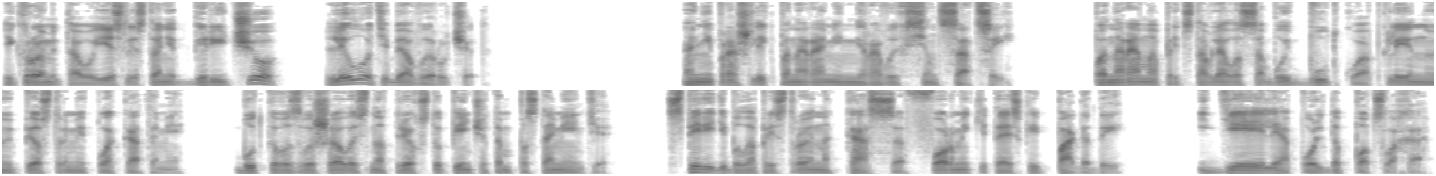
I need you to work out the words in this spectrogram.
И кроме того, если станет горячо, Лило тебя выручит. Они прошли к панораме мировых сенсаций. Панорама представляла собой будку, обклеенную пестрыми плакатами. Будка возвышалась на трехступенчатом постаменте. Спереди была пристроена касса в форме китайской пагоды. Идея Леопольда Поцлаха.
